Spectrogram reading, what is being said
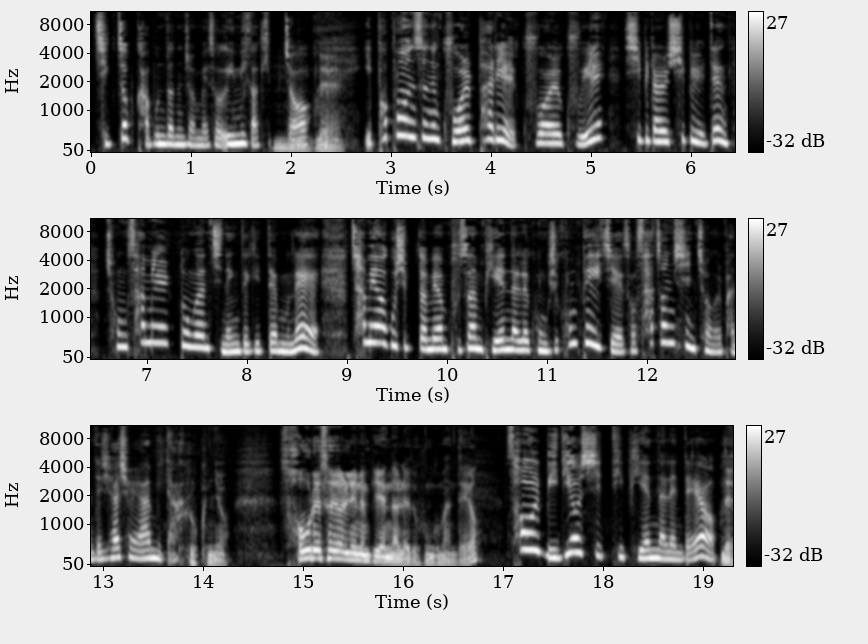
직접 가본다는 점에서 의미가 깊죠. 음, 네. 이 퍼포먼스는 9월 8일, 9월 9일, 11월 10일 등 총 3일 동안 진행되기 때문에 참여하고 싶다면 부산 비엔날레 공식 홈페이지에서 사전 신청을 반드시 하셔야 합니다. 그렇군요. 서울에서 열리는 비엔날레도 궁금한데요. 서울 미디어 시티 비엔날레인데요. 네.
